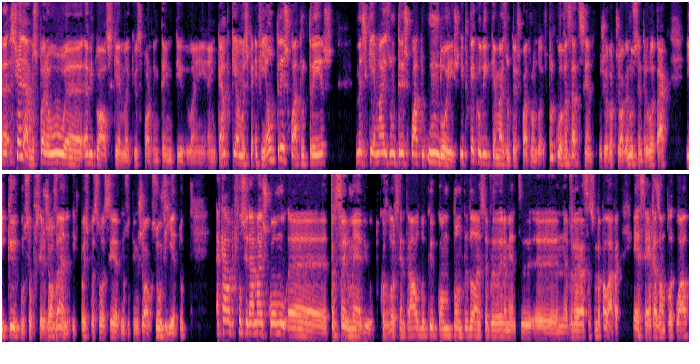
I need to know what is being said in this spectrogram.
Uh, se olharmos para o uh, habitual esquema que o Sporting tem tido em, em campo, que é uma enfim, é um 3-4-3, mas que é mais um 3-4-1-2. E porquê é que eu digo que é mais um 3-4-1-2? Porque o avançado de centro, o jogador que joga no centro do ataque, e que começou por ser Giovane e depois passou a ser, nos últimos jogos, o Vieto, acaba por funcionar mais como uh, terceiro médio de corredor central do que como ponta de lança, verdadeiramente, uh, na verdadeira acessão da palavra. Essa é a razão pela qual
